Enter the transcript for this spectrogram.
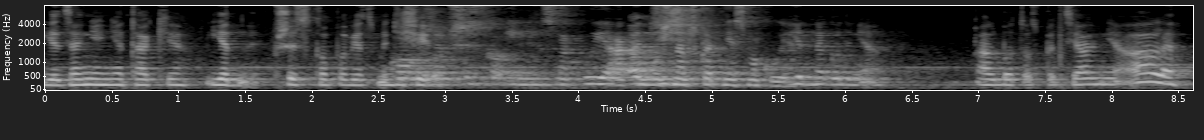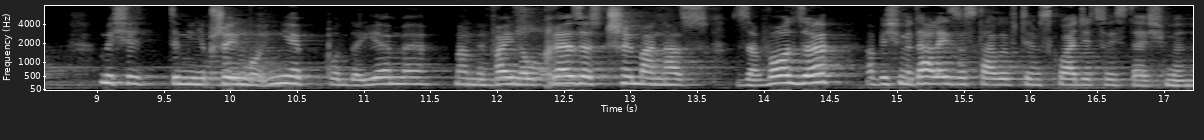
jedzenie nie takie, jedno, wszystko powiedzmy dzisiaj Że wszystko innym smakuje, a A komuś dziś- na przykład nie smakuje. jednego dnia. Albo to specjalnie, ale my się tym nie przejmujemy, nie poddajemy. Mamy fajną prezes, trzyma nas za wodze. Abyśmy dalej zostały w tym składzie, co jesteśmy.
